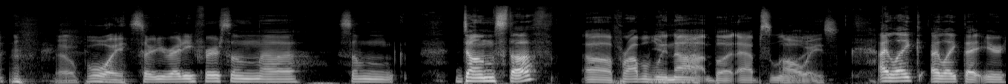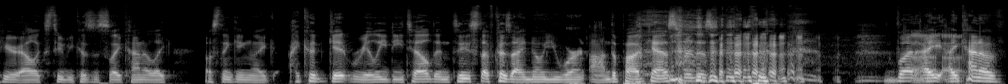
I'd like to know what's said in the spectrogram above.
oh boy! So are you ready for some uh, some dumb stuff? Uh, probably not, but absolutely. Always. I like I like that you're here, Alex, too, because it's like kind of like I was thinking like I could get really detailed into stuff because I know you weren't on the podcast for this. but uh, I, I uh. kind of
